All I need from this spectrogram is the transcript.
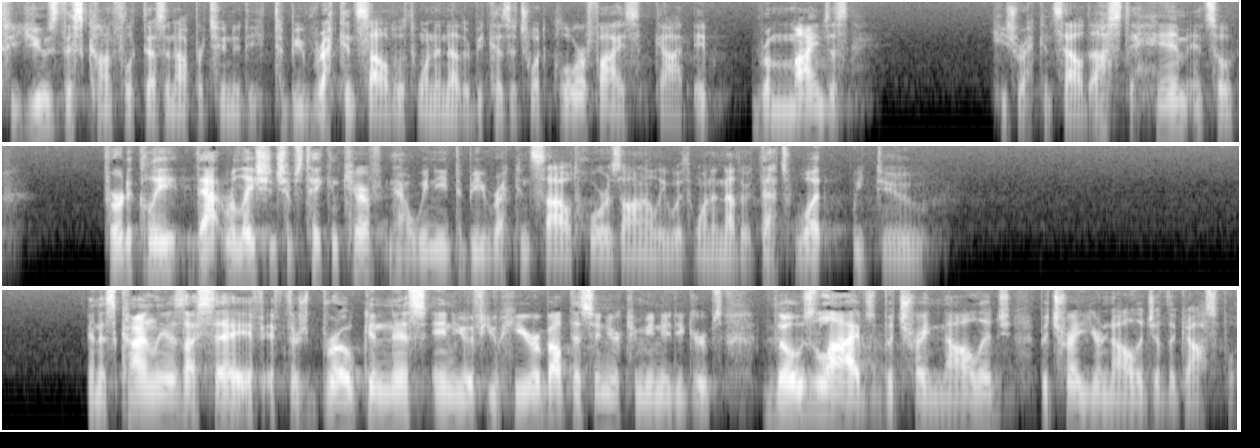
to use this conflict as an opportunity to be reconciled with one another because it's what glorifies God. It reminds us He's reconciled us to Him. And so, vertically, that relationship's taken care of. Now we need to be reconciled horizontally with one another. That's what we do. And as kindly as I say, if, if there's brokenness in you, if you hear about this in your community groups, those lives betray knowledge, betray your knowledge of the gospel.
